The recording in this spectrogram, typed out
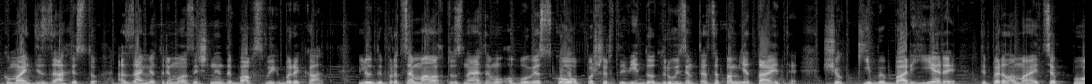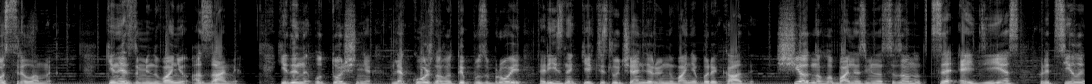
В команді захисту Азамі отримала значний дебаф своїх барикад. Люди, про це мало хто знає, тому обов'язково поширте відео друзям та запам'ятайте, що кіби-бар'єри тепер ламаються пострілами. Кінець домінуванню Азамі. Єдине уточнення для кожного типу зброї різна кількість влучань для руйнування барикади. Ще одна глобальна зміна сезону це ADS, приціли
